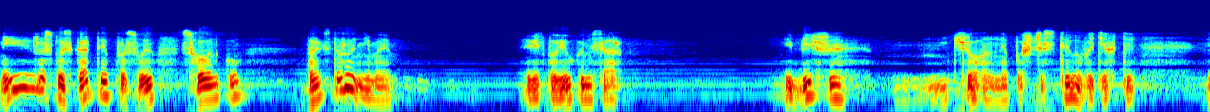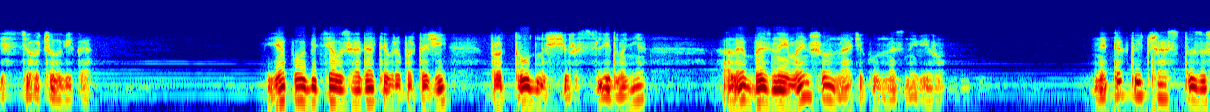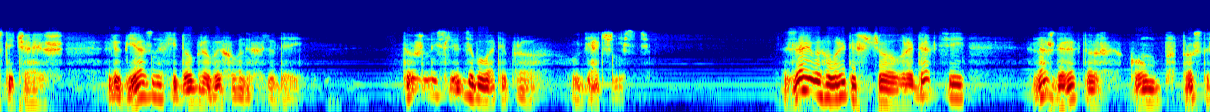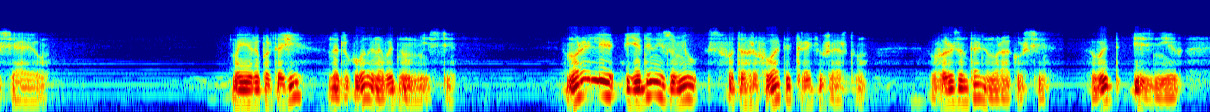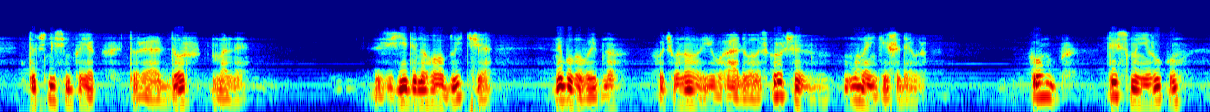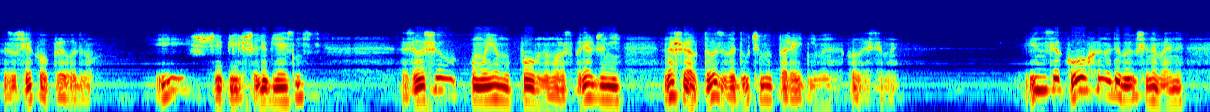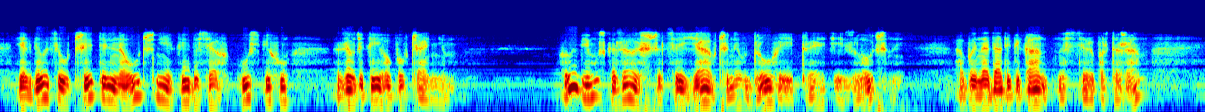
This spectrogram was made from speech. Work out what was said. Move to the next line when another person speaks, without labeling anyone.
і розплескати про свою схованку перед сторонніми, відповів комісар. І більше нічого не пощастило витягти із цього чоловіка. Я пообіцяв згадати в репортажі про труднощі розслідування, але без найменшого натяку на зневіру. Так то й часто зустрічаєш люб'язних і добре вихованих людей. Тож не слід забувати про вдячність. Зайве говорити, що в редакції наш директор Комб просто сяяв. Мої репортажі надрукували на видному місці. Мореллі єдиний зумів сфотографувати третю жертву в горизонтальному ракурсі, вид із ніг, точнісінько як Тореадор Мане. З'їденого обличчя не було видно, хоч воно і вгадувалось. Коротше, маленький шедевр. Комб тис мені руку з усякого приводу. І ще більша люб'язність залишив у моєму повному розпорядженні наше авто з ведучими передніми колесами. Він закохано дивився на мене, як дивиться учитель на учні, який досяг успіху завдяки його повчанням. Коли б йому сказали, що це я вчинив другий і третій злочини, аби надати пікантності репортажам,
